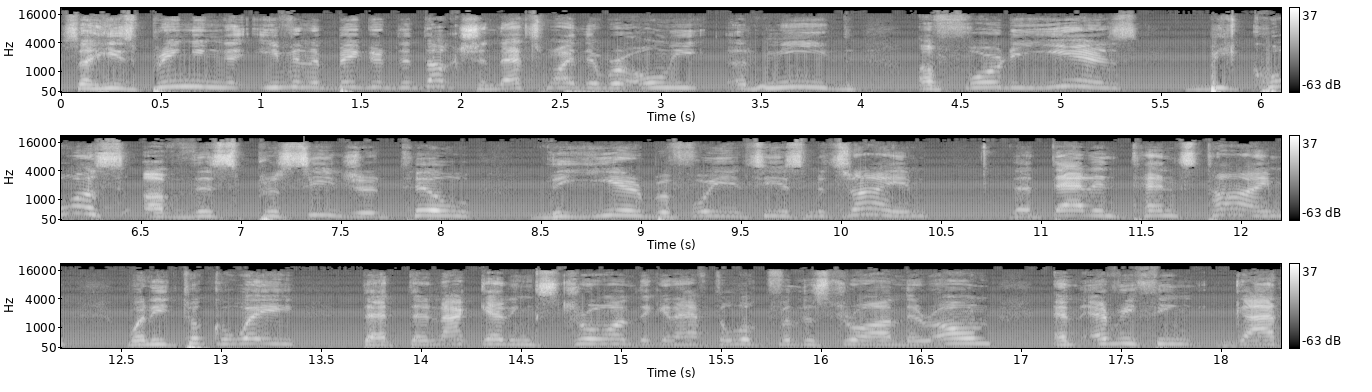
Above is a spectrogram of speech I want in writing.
So he's bringing even a bigger deduction. That's why there were only a need of 40 years because of this procedure till the year before Yitzias Mitzrayim, that that intense time when he took away that they're not getting straw, they're going to have to look for the straw on their own, and everything got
